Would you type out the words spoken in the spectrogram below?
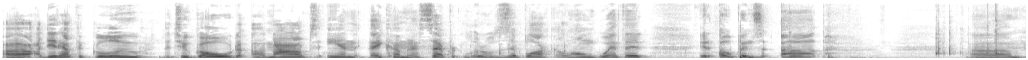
Uh, I did have to glue the two gold uh, knobs in. They come in a separate little Ziploc along with it. It opens up um,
